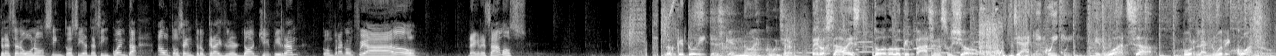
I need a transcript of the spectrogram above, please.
301-5750, Autocentro Chrysler Dodge Jeep y Ram. Compra confiado. Regresamos. Los que tú dices que no escuchan, pero sabes todo lo que pasa en su show. Jackie Quickie en WhatsApp por la 94.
